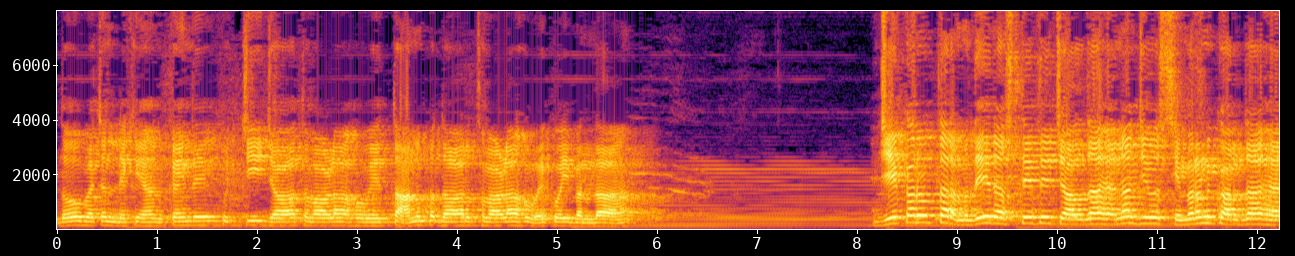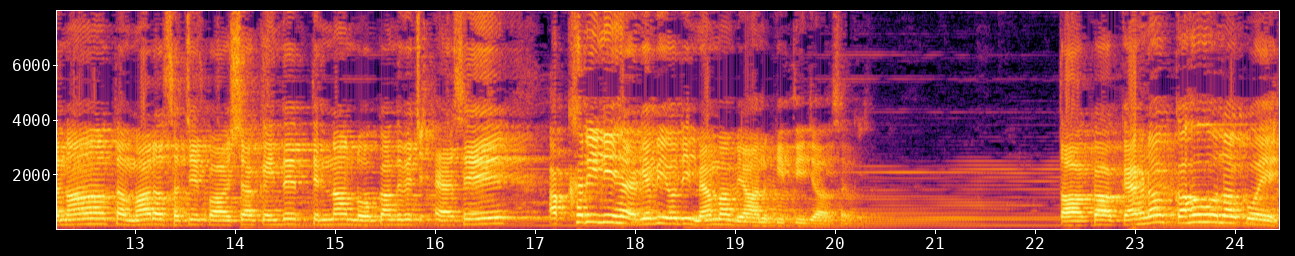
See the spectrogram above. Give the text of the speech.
ਦੋ ਬਚਨ ਲਿਖੇ ਹਨ, ਕਹਿੰਦੇ, ਉੱਚੀ ਜਾਤ ਵਾਲਾ ਹੋਵੇ, ਧਨ ਪਦਾਰਥ ਵਾਲਾ ਹੋਵੇ ਕੋਈ ਬੰਦਾ, ਜੇਕਰ ਉਹ ਧਰਮ ਦੇ ਰਸਤੇ ਤੇ ਚੱਲਦਾ ਹੈ ਨਾ, ਜੇ ਉਹ ਸਿਮਰਨ ਕਰਦਾ ਹੈ ਨਾ, ਤਾਂ ਮਹਾਰਾਜ ਸੱਚੇ ਪਾਤਸ਼ਾਹ ਕਹਿੰਦੇ, ਤਿੰਨਾਂ ਲੋਕਾਂ ਦੇ ਵਿੱਚ ਐਸੇ ਅੱਖਰ ਹੀ ਨਹੀਂ ਹੈਗੇ ਵੀ ਉਹਦੀ ਮਹਿਮਾ ਬਿਆਨ ਕੀਤੀ ਜਾ ਸਕੇ। ਤਾਕਾ ਕਹਿਣਾ ਕਹੋ ਨਾ ਕੋਏ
